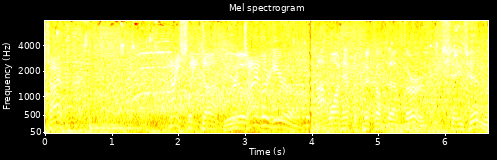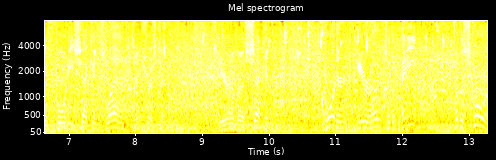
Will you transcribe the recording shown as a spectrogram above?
Tyler. Nicely done for Tyler Herro. Not want him to pick up that third. He stays in with 40 seconds left. Interesting. Here in the second quarter, Herro to the paint for the score.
